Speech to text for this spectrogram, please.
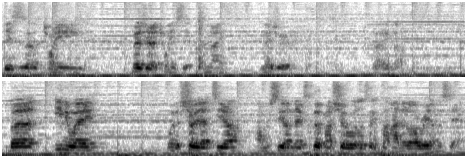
This is a 20, measure at 26 when I measure diagonal. But anyway, I want to show that to y'all. I'm going to see y'all next clip. I'll show what it looks like behind it already on the stand.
